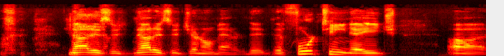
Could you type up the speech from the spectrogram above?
not as a not as a general matter. The the 14 age uh,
